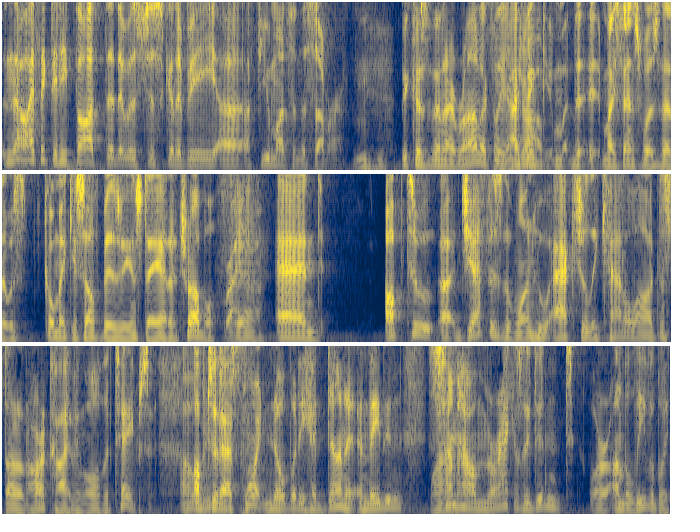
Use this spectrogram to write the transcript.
no, I think that he thought that it was just going to be uh, a few months in the summer. Because then, ironically, Summer I think m- the, my sense was that it was go make yourself busy and stay out of trouble. Right. Yeah. And up to uh, Jeff is the one who actually cataloged and started archiving all the tapes. Oh, up to that interesting. point, nobody had done it, and they didn't somehow miraculously didn't or unbelievably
